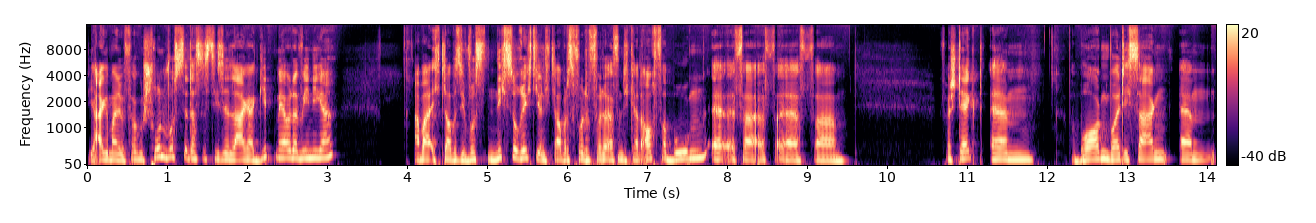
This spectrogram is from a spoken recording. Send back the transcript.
die allgemeine Bevölkerung schon wusste, dass es diese Lager gibt, mehr oder weniger. Aber ich glaube, sie wussten nicht so richtig und ich glaube, das wurde vor der Öffentlichkeit auch verbogen, äh, ver, ver, ver versteckt, ähm, verborgen, wollte ich sagen, ähm,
